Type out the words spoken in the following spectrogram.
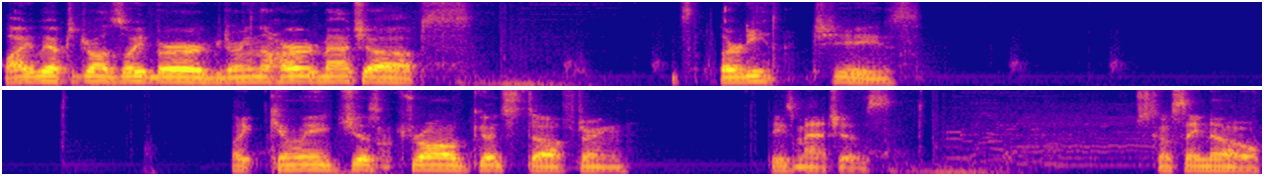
Why do we have to draw Zoidberg during the hard matchups? It's 30? Jeez. Like, can we just draw good stuff during these matches? Just gonna say no.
